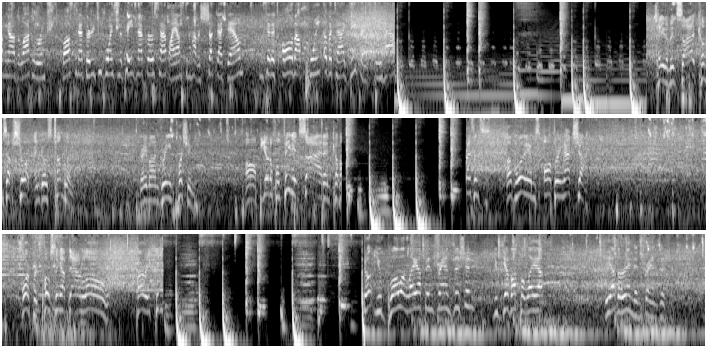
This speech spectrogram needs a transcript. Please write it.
coming out of the locker room. Boston had 32 points in the paint in that first half. I asked him how to shut that down. He said it's all about point of attack defense. We have. Tatum inside, comes up short and goes tumbling. Draymond Green pushing. Oh, beautiful feet inside and come presence of Williams altering that shot. Horford posting up down low. Curry couldn't. You blow a layup in transition, you give up a layup the other end in transition.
